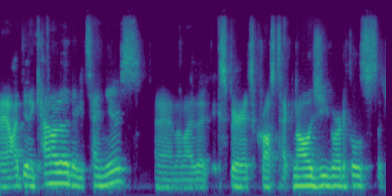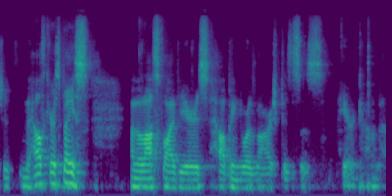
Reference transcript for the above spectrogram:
Uh, I've been in Canada nearly 10 years, um, and I've experience across technology verticals, such as in the healthcare space, and the last five years helping Northern Irish businesses here in Canada.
